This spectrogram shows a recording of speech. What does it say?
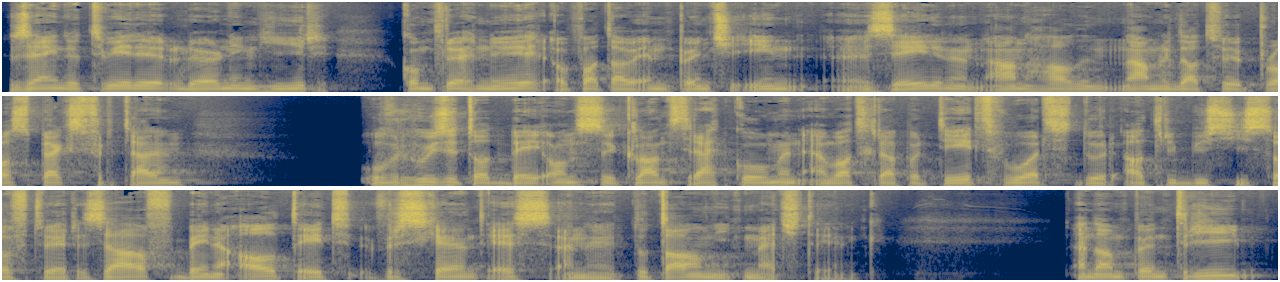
Dus eigenlijk de tweede learning hier, komt terug neer op wat we in puntje 1 uh, zeiden en aanhaalden, namelijk dat we prospects vertellen over hoe ze tot bij onze klant terechtkomen en wat gerapporteerd wordt door attributiesoftware zelf bijna altijd verschillend is en uh, totaal niet matcht eigenlijk. En dan punt 3,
